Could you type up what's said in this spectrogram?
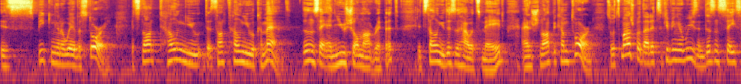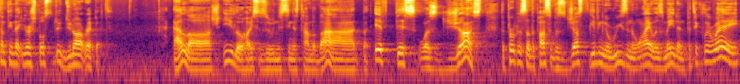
is speaking in a way of a story. It's not telling you. It's not telling you a command. It doesn't say, "And you shall not rip it." It's telling you this is how it's made, and it should not become torn. So it's mashma that it's giving a reason. It doesn't say something that you're supposed to do. Do not rip it. But if this was just the purpose of the pasuk was just giving a reason why it was made in a particular way,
